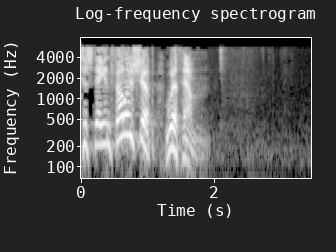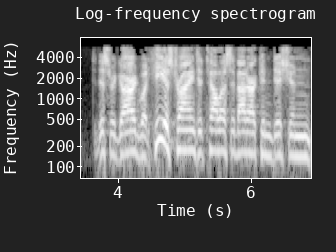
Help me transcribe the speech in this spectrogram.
to stay in fellowship with Him. To disregard what He is trying to tell us about our condition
